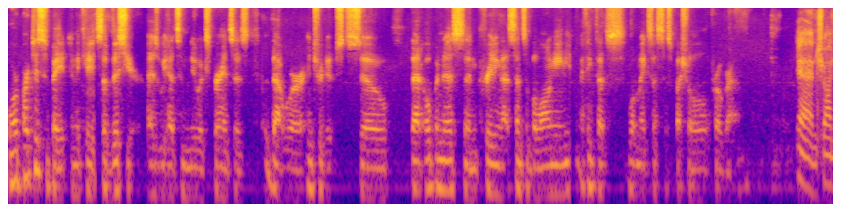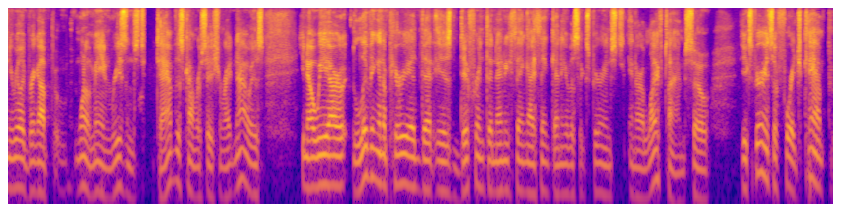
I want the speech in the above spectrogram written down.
or participate in the case of this year, as we had some new experiences that were introduced. So, that openness and creating that sense of belonging, I think that's what makes us a special program. Yeah, and Shawn, you really bring up one of the main reasons to have this conversation right now is, you know, we are living in a period that is different than anything I think any of us experienced in our lifetime. So, the experience of 4 H camp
